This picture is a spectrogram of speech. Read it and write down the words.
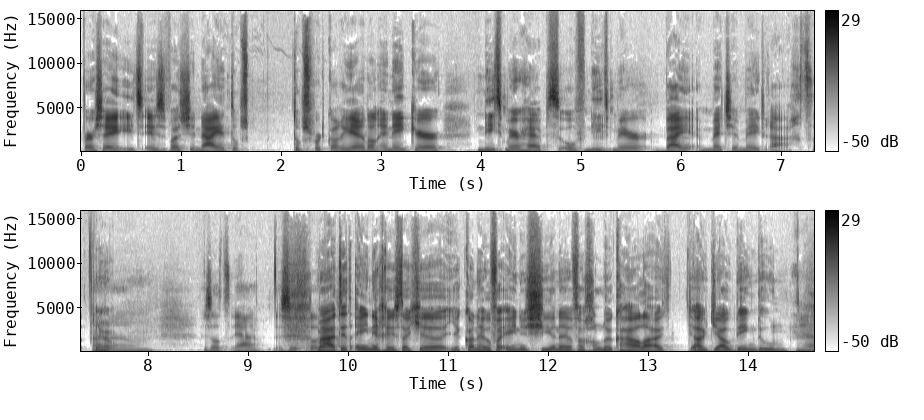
per se iets is wat je na je tops, topsportcarrière dan in één keer niet meer hebt of niet meer bij met je meedraagt. Ja. Ehm, dus dat, ja. Dus dat, Maar het, het enige is dat je, je kan heel veel energie en heel veel geluk halen uit, uit jouw ding doen. ja,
